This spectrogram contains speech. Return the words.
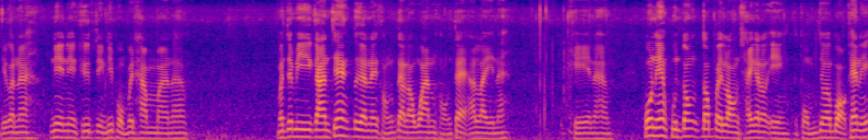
เดี๋ยวก่อนนะนี่นี่คือสิ่งที่ผมไปทำมานะครับ มันจะมีการแจ้งเตือนในของแต่ละวันของแต่อะไรนะโอเคนะครับ พวกนี้คุณต้องต้องไปลองใช้กันเอาเอง ผมจะมาบอกแค่นี้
